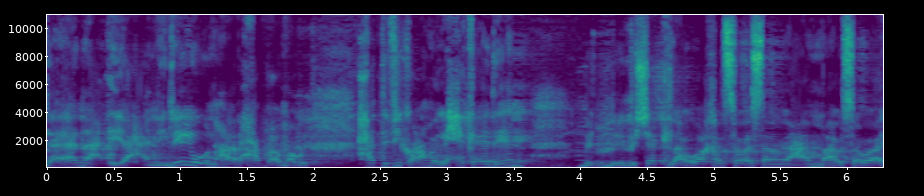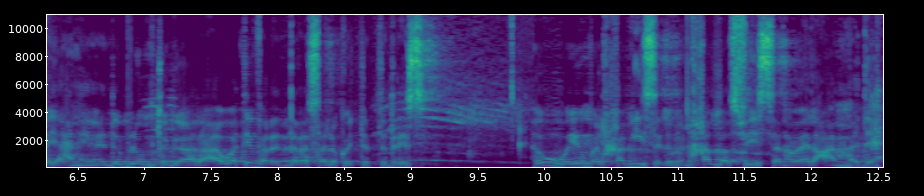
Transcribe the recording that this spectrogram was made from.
ده أنا يعني ليل ونهار هبقى موجود. حد فيكم عمل الحكاية دي؟ بشكل أو آخر سواء ثانوية عامة أو سواء يعني دبلوم تجارة أو وات الدراسة اللي كنت بتدرسها. هو يوم الخميس اللي بنخلص فيه الثانوية العامة ده.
